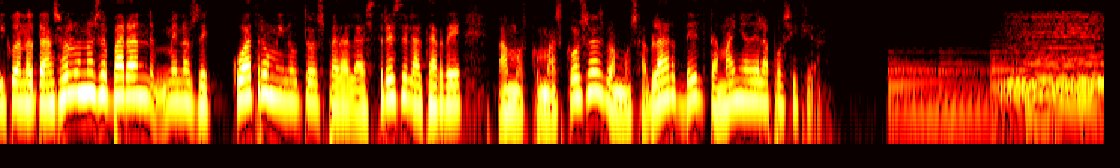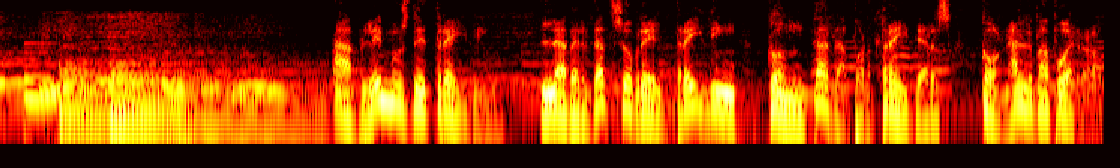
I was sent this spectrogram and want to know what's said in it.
Y cuando tan solo nos separan menos de cuatro minutos para las tres de la tarde, vamos con más cosas, vamos a hablar del tamaño de la posición. Hablemos de trading. La verdad sobre el trading contada por traders con Alba Puerro.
